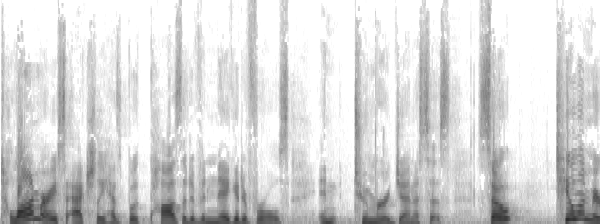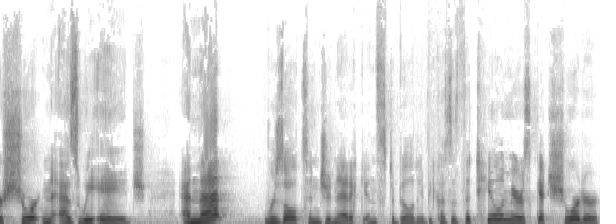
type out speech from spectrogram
telomerase actually has both positive and negative roles in tumorigenesis. So, telomeres shorten as we age, and that results in genetic instability because as the telomeres get shorter,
